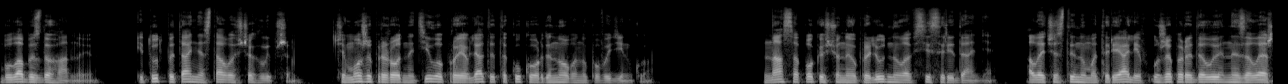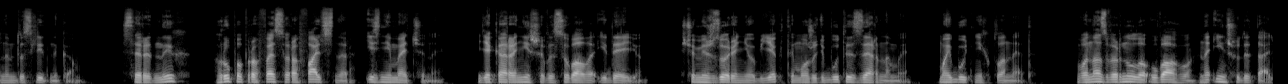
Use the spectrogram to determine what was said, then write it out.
була бездоганною. І тут питання стало ще глибшим чи може природне тіло проявляти таку координовану поведінку? НАСА поки що не оприлюднила всі сирі але частину матеріалів уже передали незалежним дослідникам. Серед них група професора Фальснер із Німеччини, яка раніше висувала ідею, що міжзоряні об'єкти можуть бути зернами майбутніх планет. Вона звернула увагу на іншу деталь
